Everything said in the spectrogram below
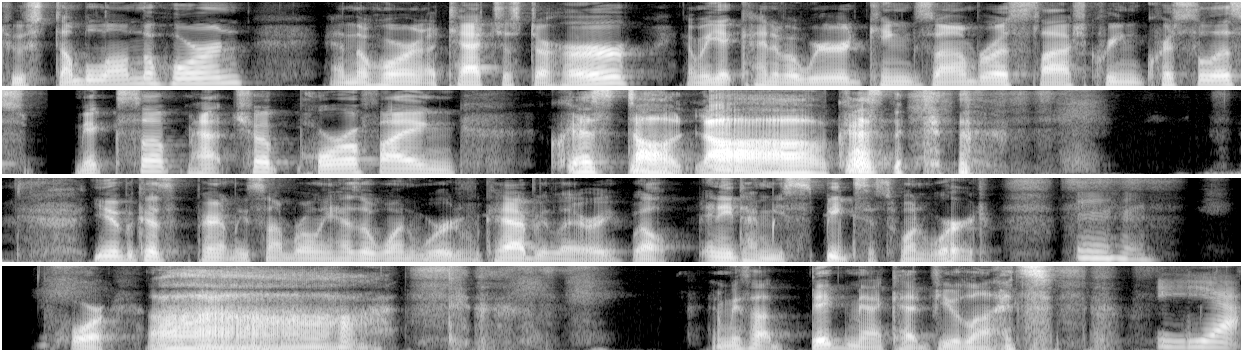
to stumble on the horn, and the horn attaches to her, and we get kind of a weird King Sombra slash Queen Chrysalis mix-up, matchup, horrifying Crystal love, Crystal. you know, because apparently Sombra only has a one-word vocabulary. Well, anytime he speaks, it's one word. Mm-hmm. Or ah. and we thought Big Mac had few lines. Yeah,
